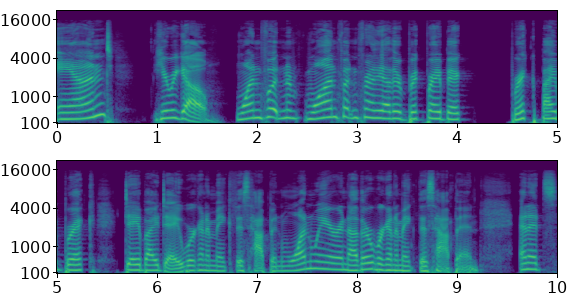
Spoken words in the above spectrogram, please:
And here we go. One foot in one foot in front of the other, brick by brick, brick by brick, day by day. We're to make this happen one way or another. We're to make this happen. And it's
